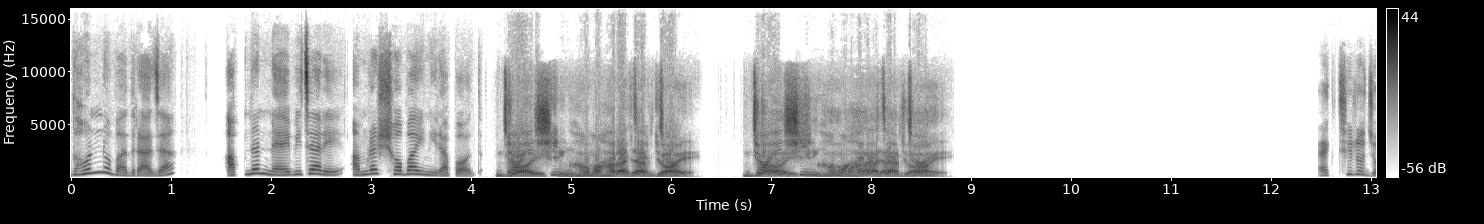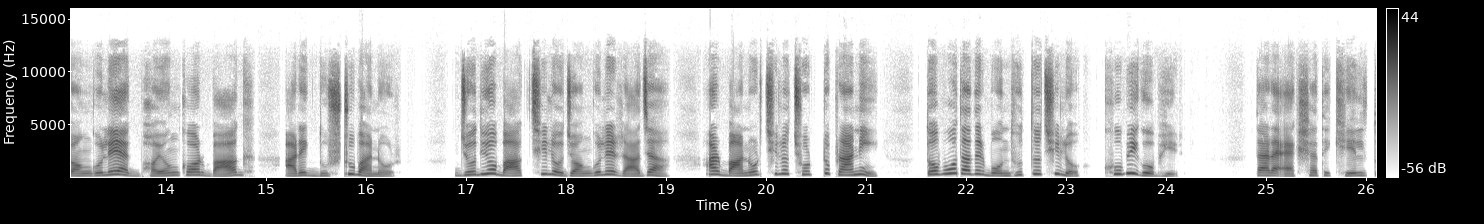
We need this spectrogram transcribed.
ধন্যবাদ রাজা। আপনার ন্যায় বিচারে আমরা সবাই নিরাপদ। জয় সিংহ মহারাজার জয়। জয় সিংহ মহারাজার জয়। এক ছিল জঙ্গলে এক ভয়ঙ্কর বাঘ আর এক দুষ্টু বানর। যদিও বাঘ ছিল জঙ্গলের রাজা আর বানর ছিল ছোট্ট প্রাণী, তবুও তাদের বন্ধুত্ব ছিল খুবই গভীর। তারা একসাথে খেলত,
